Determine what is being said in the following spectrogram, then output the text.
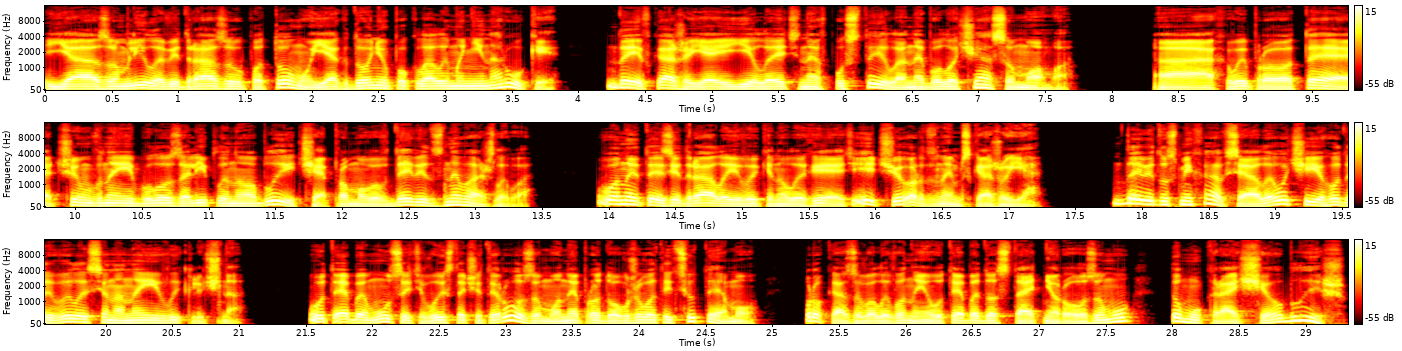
Я зомліла відразу по тому, як доню поклали мені на руки. Дейв каже, я її ледь не впустила, не було часу, момо. Ах, ви про те, чим в неї було заліплено обличчя, промовив Девід зневажливо. Вони те зідрали і викинули геть, і чорт з ним скажу я. Девід усміхався, але очі його дивилися на неї виключно. У тебе мусить вистачити розуму не продовжувати цю тему, проказували вони. У тебе достатньо розуму, тому краще оближ.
